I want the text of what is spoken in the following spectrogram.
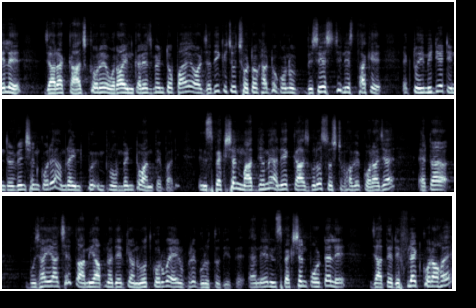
গেলে যারা কাজ করে ওরা এনকারেজমেন্টও পায় আর যদি কিছু ছোটোখাটো কোনো বিশেষ জিনিস থাকে একটু ইমিডিয়েট ইন্টারভেনশন করে আমরা ইমপ্রুভমেন্টও আনতে পারি ইন্সপেকশন মাধ্যমে অনেক কাজগুলো সুষ্ঠুভাবে করা যায় এটা বুঝাই আছে তো আমি আপনাদেরকে অনুরোধ করব এর উপরে গুরুত্ব দিতে অ্যান্ড এর ইন্সপেকশন পোর্টালে যাতে রিফ্লেক্ট করা হয়,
